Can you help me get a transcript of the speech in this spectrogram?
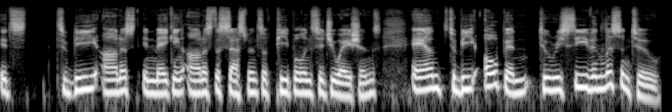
it's to be honest in making honest assessments of people and situations and to be open to receive and listen to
